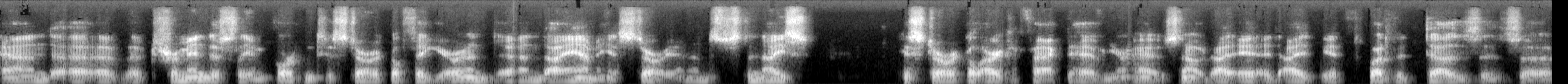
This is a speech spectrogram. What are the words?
and uh, a, a tremendously important historical figure. And and I am a historian, and it's just a nice historical artifact to have in your house. No, I, it, I, it what it does is. Uh,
